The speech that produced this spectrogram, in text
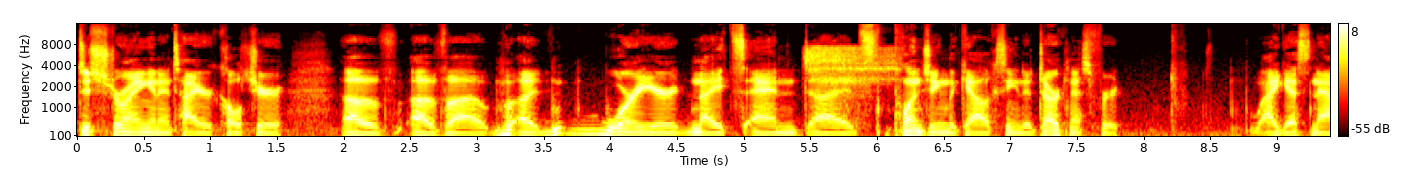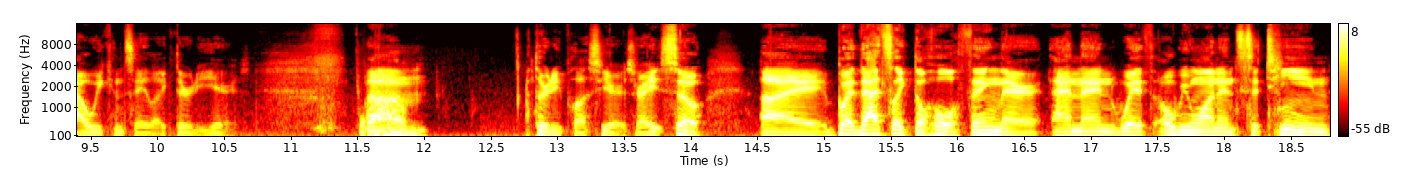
destroying an entire culture of of uh, uh, warrior knights and uh, plunging the galaxy into darkness for I guess now we can say like 30 years. Um 30 plus years, right? So uh but that's like the whole thing there. And then with Obi-Wan and Satine,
